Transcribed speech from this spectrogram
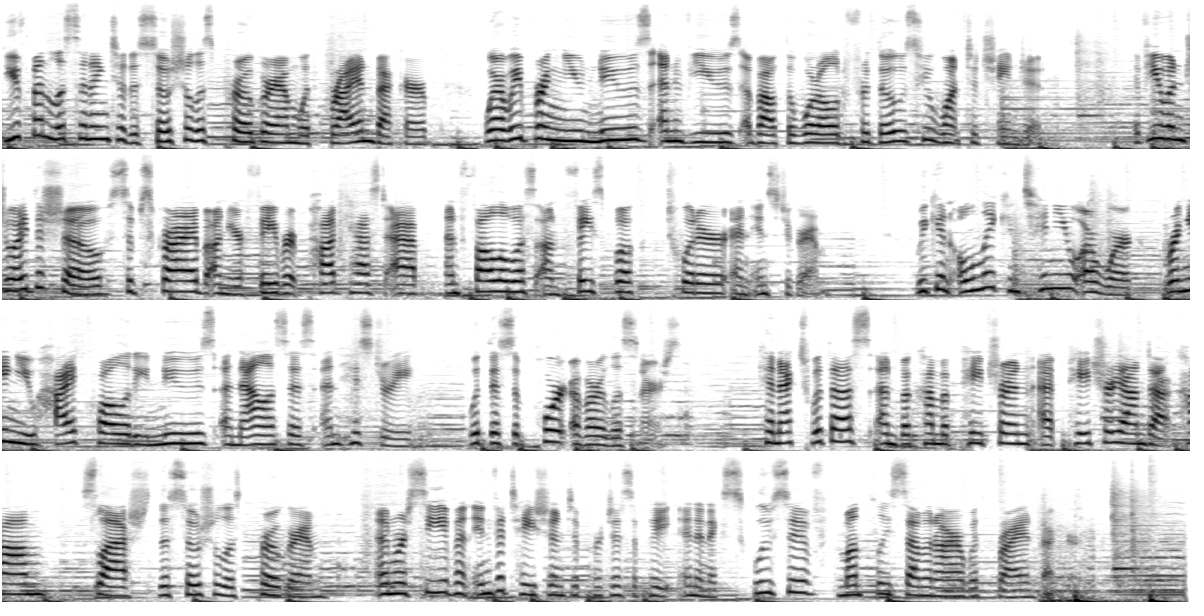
You've been listening to the Socialist Program with Brian Becker, where we bring you news and views about the world for those who want to change it. If you enjoyed the show, subscribe on your favorite podcast app and follow us on Facebook, Twitter, and Instagram. We can only continue our work bringing you high quality news, analysis, and history with the support of our listeners. Connect with us and become a patron at patreon.com slash the socialist program and receive an invitation to participate in an exclusive monthly seminar with Brian Becker.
